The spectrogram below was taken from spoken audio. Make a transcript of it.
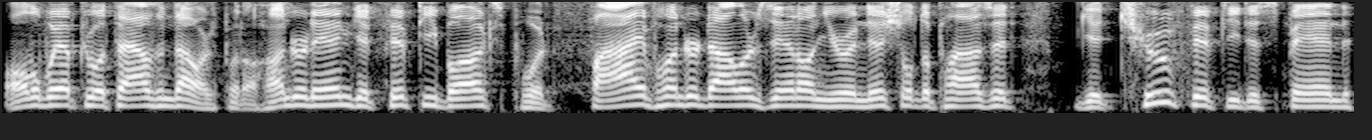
all the way up to $1,000. Put 100 in, get 50 bucks. Put $500 in on your initial deposit, get 250 to spend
